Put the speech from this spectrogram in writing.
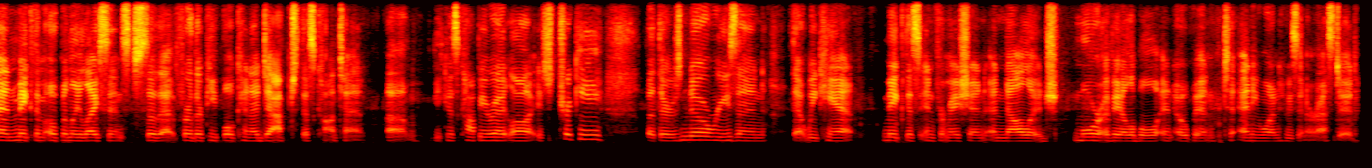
and make them openly licensed so that further people can adapt this content um, because copyright law is tricky, but there's no reason that we can't make this information and knowledge more available and open to anyone who's interested.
